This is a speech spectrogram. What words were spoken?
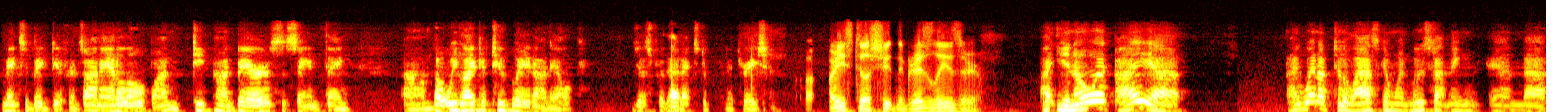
makes a big difference. On antelope, on on bears, the same thing. Um, but we like a two blade on elk, just for that extra penetration. Are you still shooting the grizzlies or? I, you know what? I uh, I went up to Alaska and went moose hunting, and uh,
